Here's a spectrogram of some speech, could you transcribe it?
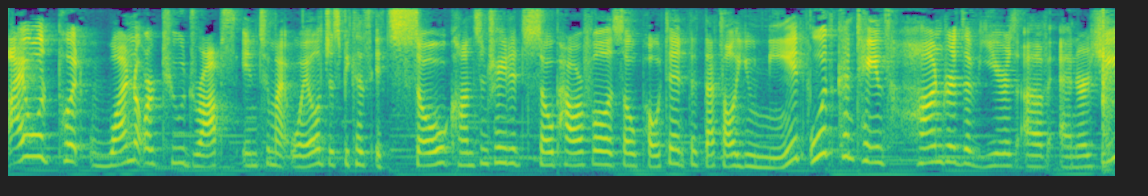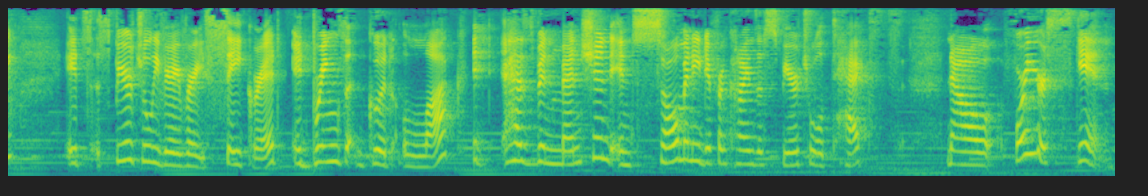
I would put one or two drops into my oil just because it's so concentrated, so powerful, it's so potent that that's all you need. Oud contains hundreds of years of energy. It's spiritually very, very sacred. It brings good luck. It has been mentioned in so many different kinds of spiritual texts. Now, for your skin,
